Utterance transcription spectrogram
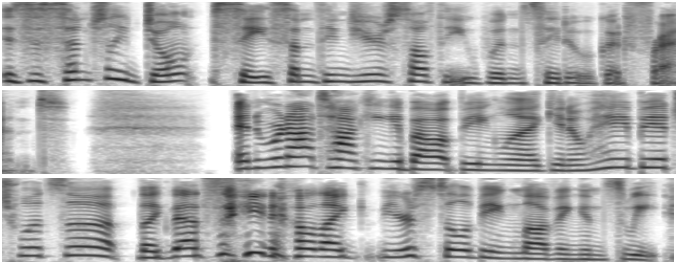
is essentially don't say something to yourself that you wouldn't say to a good friend. And we're not talking about being like, you know, hey, bitch, what's up? Like, that's, you know, like you're still being loving and sweet.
